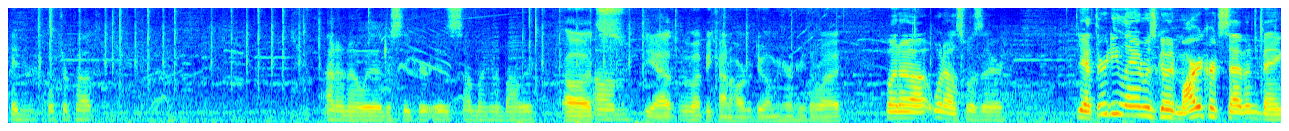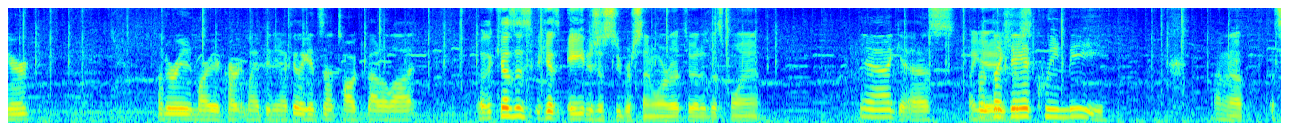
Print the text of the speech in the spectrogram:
hidden Polterpup. I don't know whether the secret is, so I'm not gonna bother. Oh, it's Um, yeah. It might be kind of hard to do. I'm here either way. But uh, what else was there? Yeah, 3D Land was good. Mario Kart 7, banger. Underrated Mario Kart, in my opinion. I feel like it's not talked about a lot. But because it's because eight is just super similar to it at this point. Yeah, I guess. Like, but like they just- had Queen Bee. I don't know. It's,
